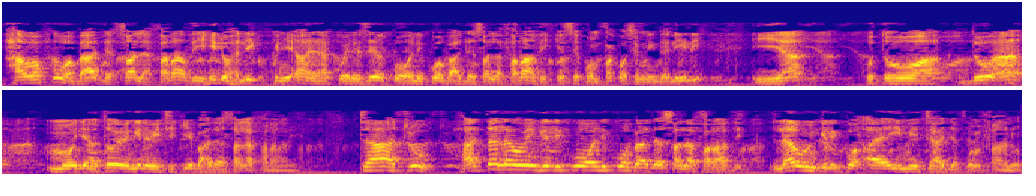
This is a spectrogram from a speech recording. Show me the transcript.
hawakuwa baada ya swala ya faradhi hilo haliko kwenye aya ya kuelezea kuwa walikuwa baada ya swala ya faradhi kiasi kwa mpaka waseme ni dalili ya kutoa dua mmoja atoe wengine waitikie baada ya swala ya faradhi tatu hata lau ingelikuwa walikuwa baada ya sala faradhi lau ingelikuwa aya imetaja kwa mfano.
